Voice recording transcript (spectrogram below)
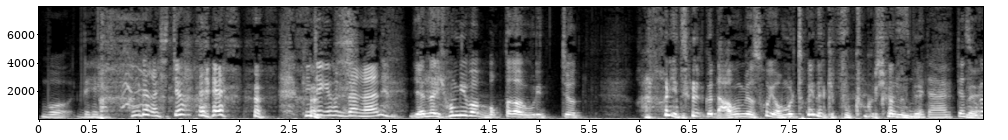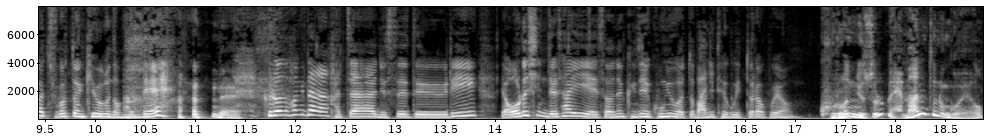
뭐, 네. 황당하시죠? 굉장히 황당한. 옛날에 현미밥 먹다가 우리 저 할머니들 그 남으면 소 여물통에다 이렇게 붓고 그러셨는데. 그렇습니다. 그때 네. 소가 죽었던 기억은 없는데 네. 그런 황당한 가짜 뉴스들이 어르신들 사이에서는 굉장히 공유가 또 많이 되고 있더라고요. 그런 뉴스를 왜 만드는 거예요?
